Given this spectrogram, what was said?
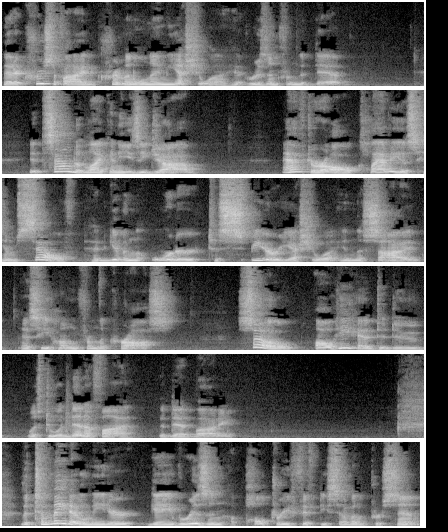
that a crucified criminal named Yeshua had risen from the dead. It sounded like an easy job. After all, Clavius himself had given the order to spear Yeshua in the side as he hung from the cross. So, all he had to do was to identify the dead body. The tomato meter gave Risen a paltry 57%.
